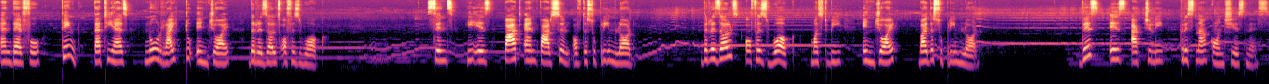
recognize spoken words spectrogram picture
and therefore think that he has no right to enjoy the results of his work. Since he is part and parcel of the Supreme Lord. The results of his work must be enjoyed by the Supreme Lord. This is actually Krishna consciousness.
